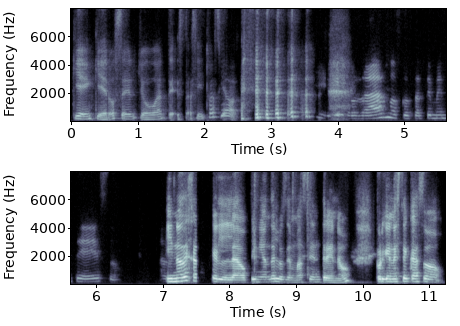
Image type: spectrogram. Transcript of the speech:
quién quiero ser yo ante esta situación. Y recordarnos constantemente eso. Y no dejar que la opinión de los demás entre, ¿no? Porque en este caso,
